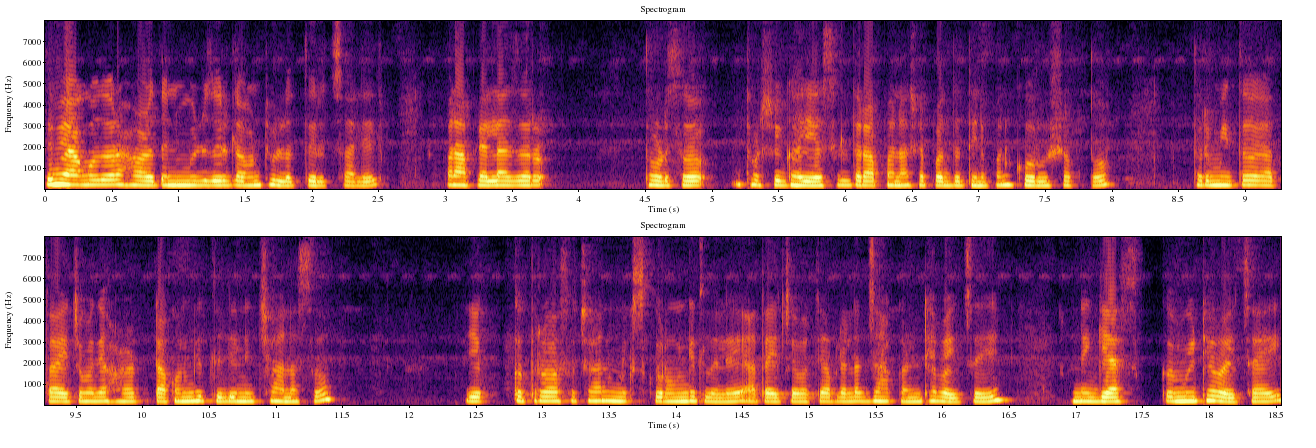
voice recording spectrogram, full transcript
तुम्ही अगोदर हळद आणि मीठ जरी लावून ठेवलं तरी चालेल. पण आपल्याला जर थोडंसं थोडीशी घाई असेल तर आपण अशा पद्धतीने पण करू शकतो. तर मी तर आता याच्यामध्ये हळद टाकून घेतलेली आणि छान असं एकत्र असं छान मिक्स करून घेतलेलं आहे. आता याच्यावरती आपल्याला झाकण ठेवायचं आहे आणि गॅस कमी ठेवायचा आहे.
